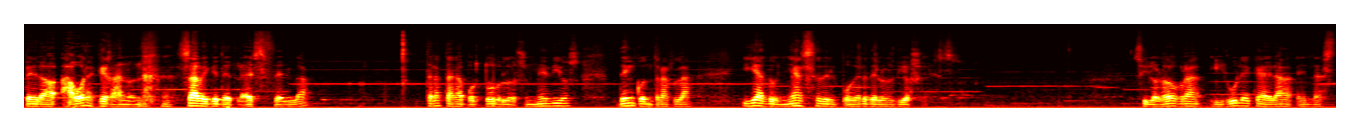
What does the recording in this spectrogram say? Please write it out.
Pero ahora que Ganon sabe que te traes Zelda, tratará por todos los medios de encontrarla y adueñarse del poder de los dioses. Si lo logra, Irule caerá en las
